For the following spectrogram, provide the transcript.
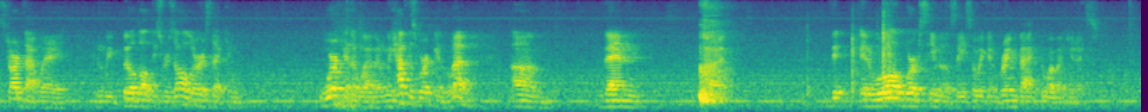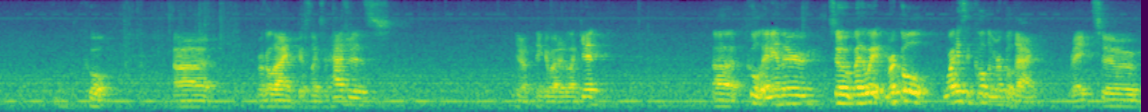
start that way and we build all these resolvers that can work in the web, and we have this working in the web, um, then uh, it will all work seamlessly so we can bring back the web on Unix. Cool. Uh, DAG gets links and hashes. You know, think about it like it. Uh, cool. Any other? So, by the way, Merkle. Why is it called the Merkle DAG? Right. So,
